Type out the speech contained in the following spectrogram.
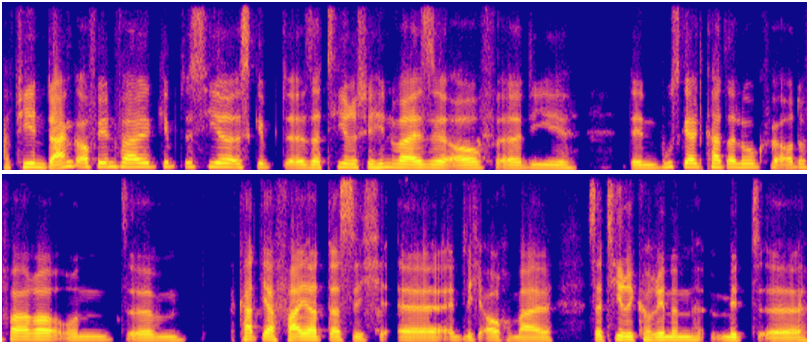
Ah, vielen Dank auf jeden Fall gibt es hier. Es gibt, äh, satirische Hinweise auf, äh, die den Bußgeldkatalog für Autofahrer und, ähm, Katja feiert, dass sich, äh, endlich auch mal Satirikerinnen mit, äh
